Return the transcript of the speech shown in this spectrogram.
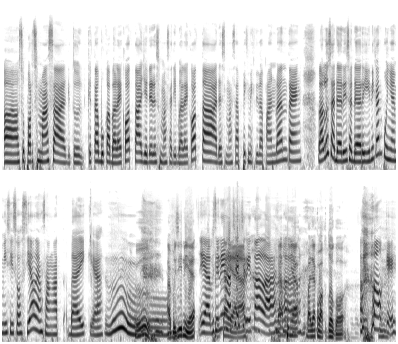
eh, support semasa gitu. Kita buka balai kota, jadi ada semasa di balai kota, ada semasa piknik di lapangan banteng. Lalu sadari-sadari ini kan punya misi sosial yang sangat baik ya. Uh, abis ini ya. Ya, abis ini Cerita harusnya ya. cerita lah. Kita punya banyak waktu kok. Oke,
